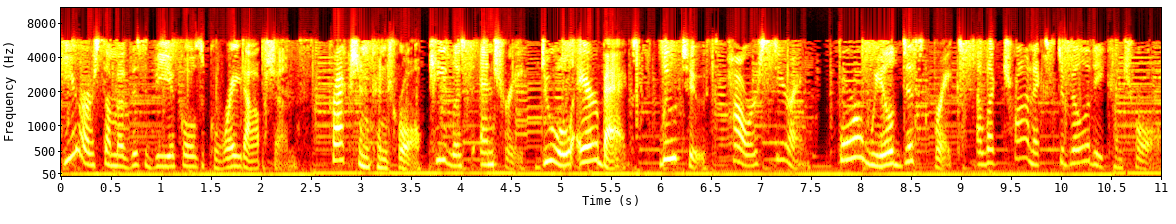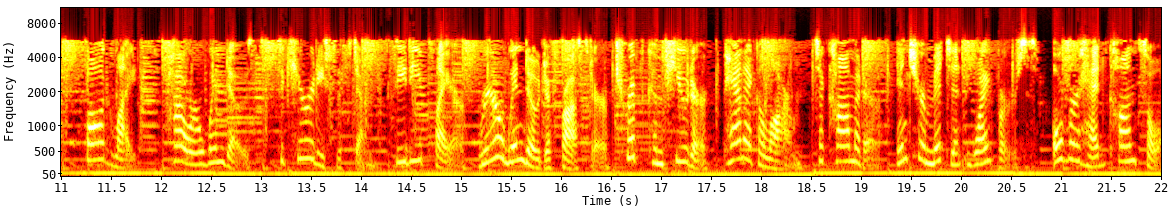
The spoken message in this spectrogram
Here are some of this vehicle's great options. Traction control, keyless entry, dual airbags, Bluetooth, power steering, four-wheel disc brakes, electronic stability control, fog lights, power windows, security system, CD player, rear window defroster, trip computer, panic alarm, tachometer, intermittent wipers, overhead console,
